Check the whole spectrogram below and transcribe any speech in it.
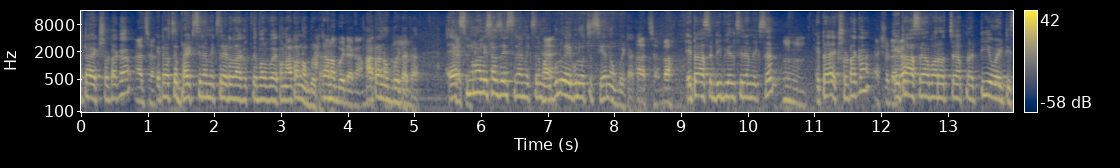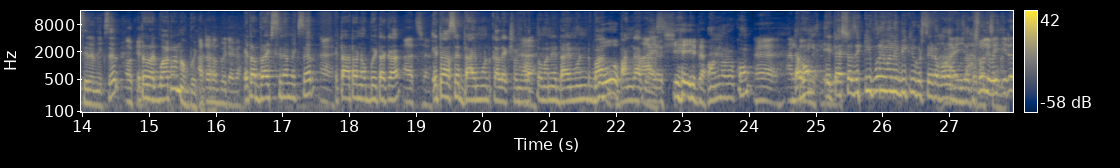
এটা একশো টাকা আচ্ছা। এটা হচ্ছে ব্রাইট সিরামিক্স এটা রাখতে পারব এখন আটানব্বই টাকা 98 টাকা আটানব্বই টাকা এক্স মোনালিসা যে সিরামিক্স এর মালগুলো এগুলো হচ্ছে ছিয়ানব্বই টাকা। আচ্ছা বাহ। এটা আছে ডিবিএল সিরামিক্স এর। এটা একশো টাকা। 100 টাকা। এটা আছে আবার হচ্ছে আপনার টি ওয়াইটি সিরামিক্স এর। এটা রাখব টাকা। 98 টাকা। এটা ব্রাইট সিরামিক্স এর। হ্যাঁ। এটা আটানব্বই টাকা। আচ্ছা। এটা আছে ডায়মন্ড কালেকশন হ্যাঁ। বর্তমানে ডায়মন্ড বা গ্লাস সেই এটা। অন্যরকম হ্যাঁ এবং এটা যে কি পরিমাণে বিক্রি করছে এটা বলা বোঝাতে আসলে ভাই এটা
